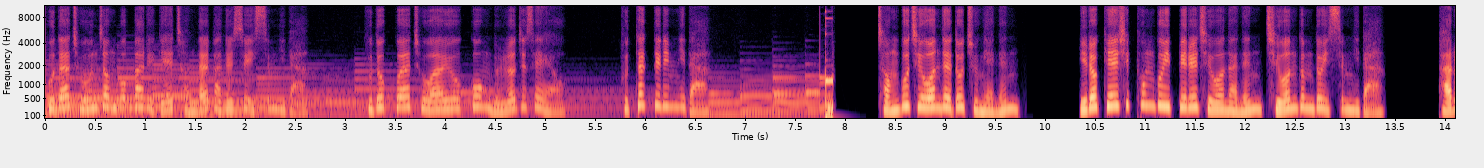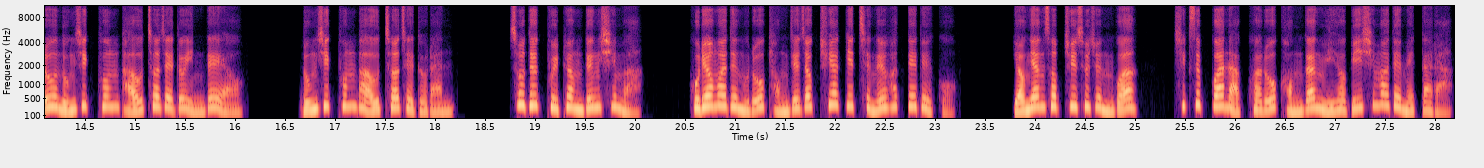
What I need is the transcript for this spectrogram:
보다 좋은 정보 빠르게 전달받을 수 있습니다. 구독과 좋아요 꼭 눌러주세요. 부탁드립니다. 정부 지원제도 중에는 이렇게 식품 구입비를 지원하는 지원금도 있습니다. 바로 농식품 바우처 제도인데요. 농식품 바우처 제도란 소득 불평등 심화, 고령화 등으로 경제적 취약계층을 확대되고 영양 섭취 수준과 식습관 악화로 건강 위협이 심화됨에 따라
